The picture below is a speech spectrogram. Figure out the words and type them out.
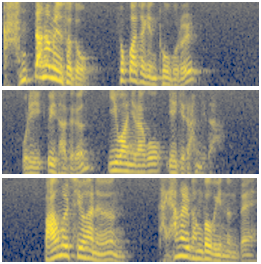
간단하면서도 효과적인 도구를 우리 의사들은 이완이라고 얘기를 합니다. 마음을 치유하는 다양한 방법이 있는데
